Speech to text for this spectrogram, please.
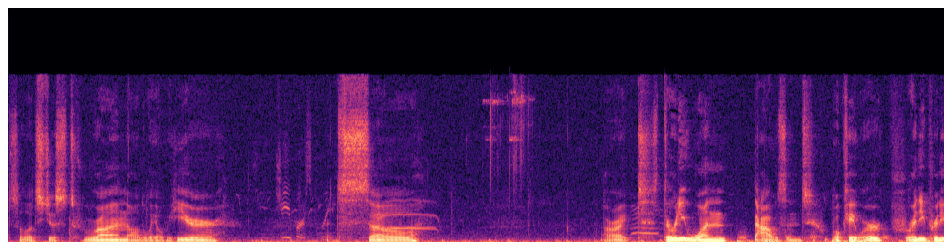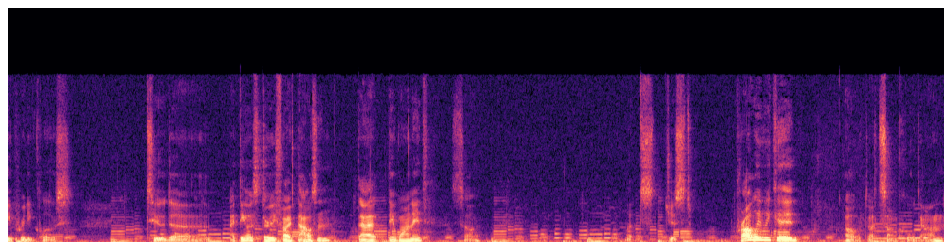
So let's just run all the way over here. So, alright, 31,000. Okay, we're pretty, pretty, pretty close to the, I think it was 35,000 that they wanted. So, let's just, probably we could Oh, that's on cooldown.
